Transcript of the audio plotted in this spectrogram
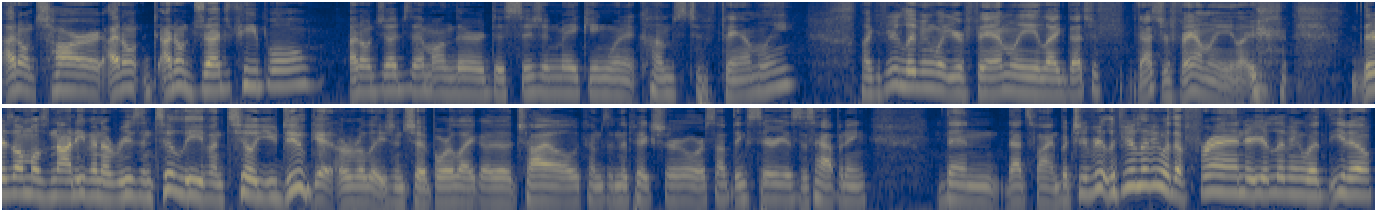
i don't char i don't i don't judge people i don't judge them on their decision making when it comes to family. Like if you're living with your family like that's your that's your family. Like there's almost not even a reason to leave until you do get a relationship or like a child comes in the picture or something serious is happening then that's fine. But if you're living with a friend or you're living with, you know,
